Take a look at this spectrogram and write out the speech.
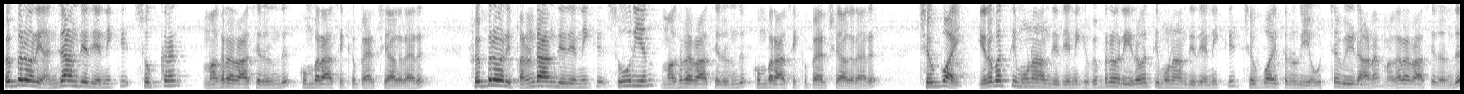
பிப்ரவரி அஞ்சாம் தேதி அன்னைக்கு சுக்ரன் மகர ராசியிலிருந்து கும்பராசிக்கு பயிற்சி ஆகிறாரு. பிப்ரவரி பன்னெண்டாம் தேதி அன்னைக்கு சூரியன் மகர ராசியிலிருந்து கும்பராசிக்கு பயிற்சி ஆகிறாரு. செவ்வாய் இருபத்தி மூணாம் தேதி அன்னைக்கு பிப்ரவரி இருபத்தி மூணாம் தேதி அன்னைக்கு செவ்வாய் தன்னுடைய உச்ச வீடான மகர ராசியிலிருந்து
